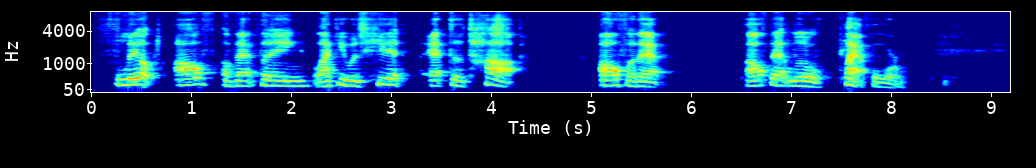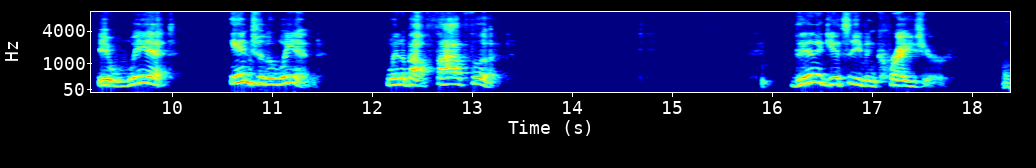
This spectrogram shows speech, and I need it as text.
flipped off of that thing like it was hit at the top off of that off that little platform. It went into the wind, went about five foot. Then it gets even crazier. Hmm.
